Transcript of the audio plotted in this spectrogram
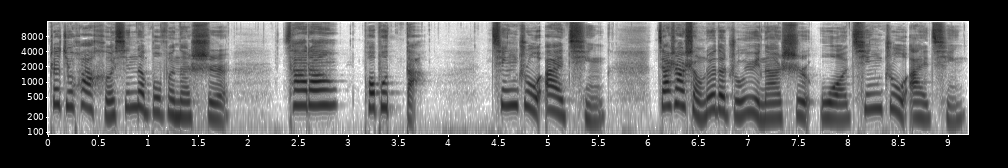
这句话核心的部分呢是사랑퍼붓 다， 倾注爱情，加上省略的主语呢是我倾注爱情。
